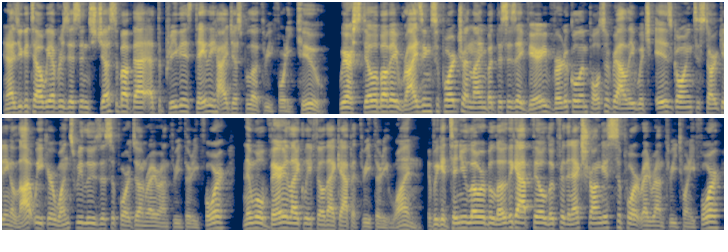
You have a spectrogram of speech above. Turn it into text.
And as you can tell, we have resistance just above that at the previous daily high just below 342. We are still above a rising support trend line, but this is a very vertical impulsive rally, which is going to start getting a lot weaker once we lose the support zone right around 334 and then we'll very likely fill that gap at 331. If we continue lower below the gap fill, look for the next strongest support right around 324,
